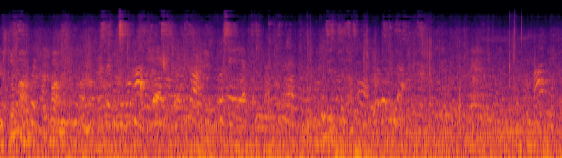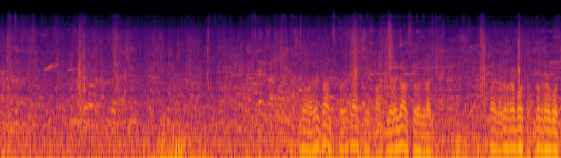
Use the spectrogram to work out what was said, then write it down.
Jeszcze mam, mam. Ну, элегантского, элегантского пахнет, элегантского играли. Файно, добрая работа, добрая работа.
